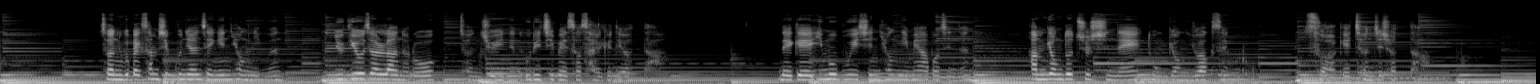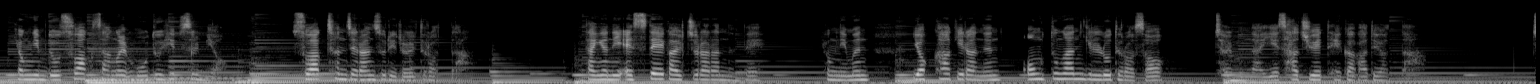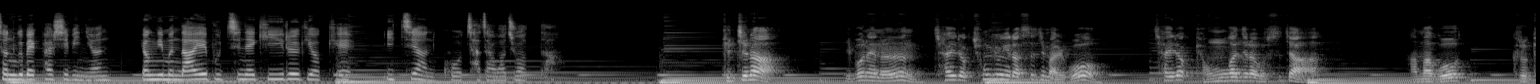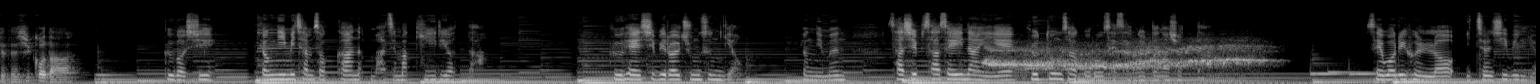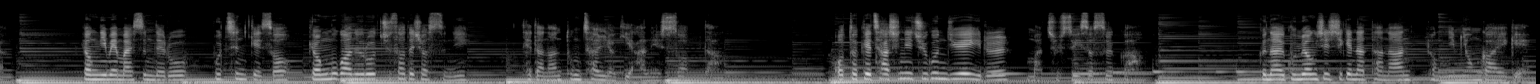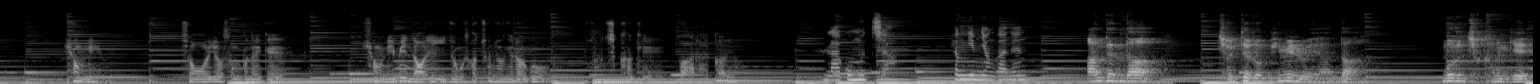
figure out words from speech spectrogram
1939년생인 형님은 6.25 전란으로 전주에 있는 우리 집에서 살게 되었다. 내게 이모부이신 형님의 아버지는 함경도 출신의 동경 유학생으로 수학의 천재셨다. 형님도 수학상을 모두 휩쓸며 수학 천재란 소리를 들었다. 당연히 S대에 갈 줄 알았는데 형님은 역학이라는 엉뚱한 길로 들어서 젊은 나이에 사주의 대가가 되었다. 1982년 형님은 나의 부친의 기일을 기억해 잊지 않고 찾아와 주었다. 김진아 이번에는 차이력 총경이라 쓰지 말고 차이력 경무관이라고 쓰자 아마 곧 그렇게 되실 거다 그것이 형님이 참석한 마지막 기일이었다. 그해 11월 중순경 형님은 44세의 나이에 교통사고로 세상을 떠나셨다. 세월이 흘러 2011년 형님의 말씀대로 부친께서 경무관으로 추서되셨으니 대단한 통찰력이 아닐 수 없다. 어떻게 자신이 죽은 뒤의 일을 맞출 수 있었을까? 그날 구명시식에 나타난 형님 영가에게 형님, 저 여성분에게 형님이 나의 이종 사촌 형이라고 솔직하게 말할까요? 라고 묻자 형님 영가는 안 된다 절대로 비밀로 해야 한다 모른 척하는 게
